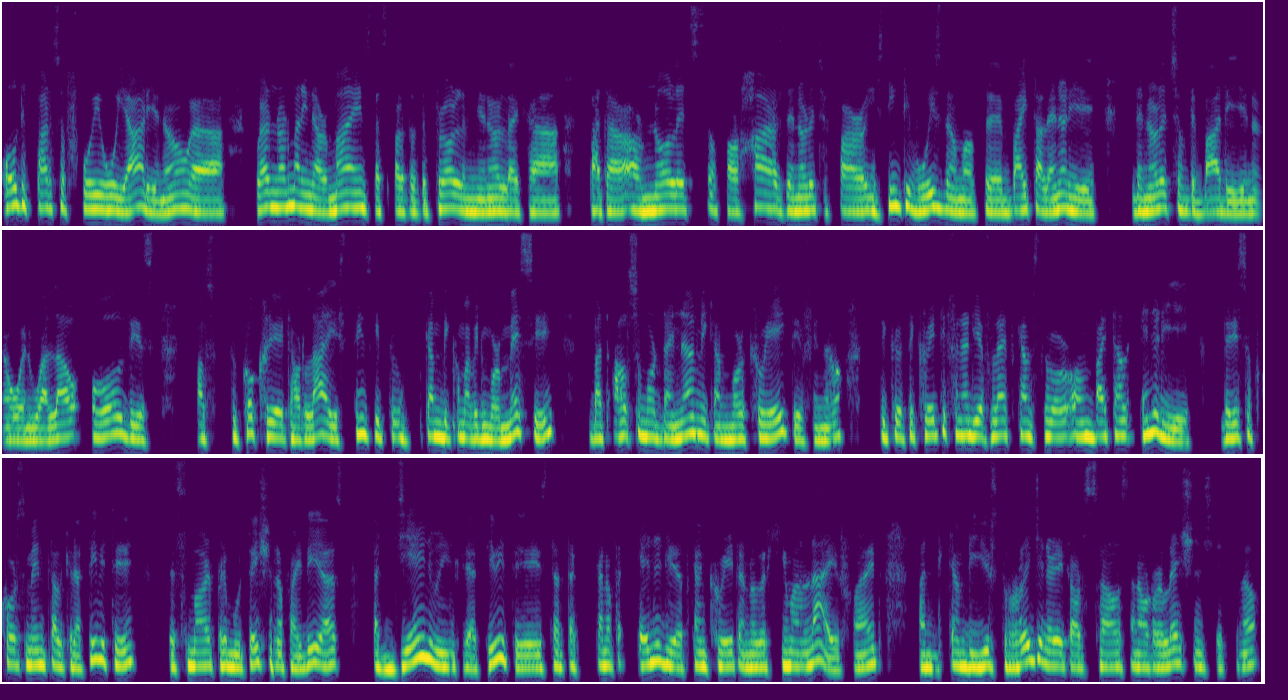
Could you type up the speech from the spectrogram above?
all the parts of who we are, you know, uh, we're normal in our minds. That's part of the problem, you know, like, uh, but our, our, knowledge of our hearts, the knowledge of our instinctive wisdom of the vital energy, the knowledge of the body, you know, when we allow all this us to co-create our lives, things to, can become a bit more messy, but also more dynamic and more creative, you know, because the creative energy of life comes through our own vital energy. There is, of course, mental creativity, smart permutation of ideas, but genuine creativity is that the kind of energy that can create another human life, right? And can be used to regenerate ourselves and our relationships, you know?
